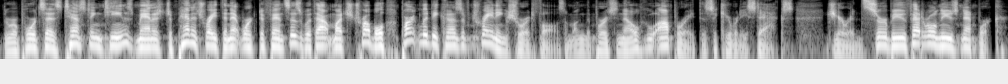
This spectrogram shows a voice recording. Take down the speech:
The report says testing teams managed to penetrate the network defenses without much trouble because of training shortfalls among the personnel who operate the security stacks. Jared Serbu, Federal News Network.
